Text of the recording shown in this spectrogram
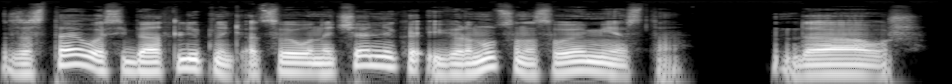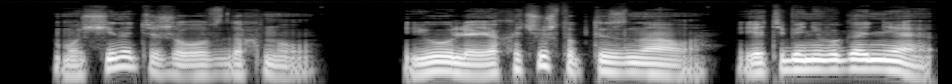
Заставила себя отлипнуть от своего начальника и вернуться на свое место. Да уж. Мужчина тяжело вздохнул. Юля, я хочу, чтобы ты знала. Я тебя не выгоняю.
